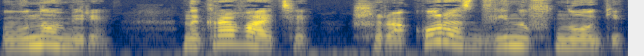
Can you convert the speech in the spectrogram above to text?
в номере на кровати, широко раздвинув ноги.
